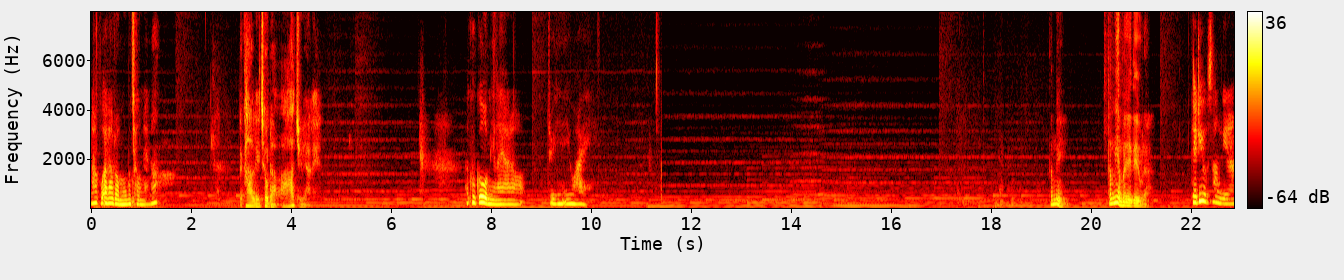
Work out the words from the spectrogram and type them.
နောက်ကိုအဲ့လောက်တော့မိုးမချုံနဲ့နော် တခါလေချုပ်တာပါကျွေးရတယ်အခုကိုကိုမြင်လိုက်ရတော့ကျွေးရင်အေးဝါးရေသမီးသမီးကမအိတ်သေးဘူးလားဒက်ဒီကိုစောင့်နေတာ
